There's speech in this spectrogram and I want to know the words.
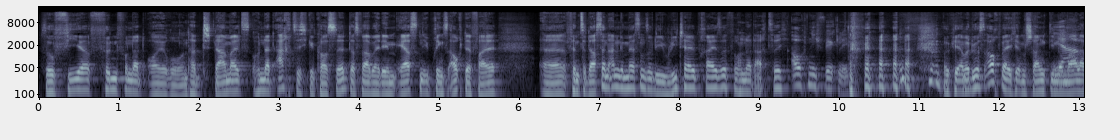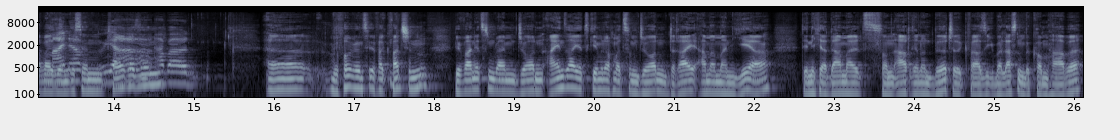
So 400, 500 Euro und hat damals 180 gekostet. Das war bei dem ersten übrigens auch der Fall. Äh, findest du das denn angemessen, so die Retailpreise für 180? Auch nicht wirklich. okay, aber du hast auch welche im Schrank, die ja, normalerweise meine, ein bisschen teurer ja, sind. aber äh, bevor wir uns hier verquatschen, wir waren jetzt schon beim Jordan 1er, jetzt gehen wir nochmal zum Jordan 3 Amamanier, den ich ja damals von Adrian und Birte quasi überlassen bekommen habe.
